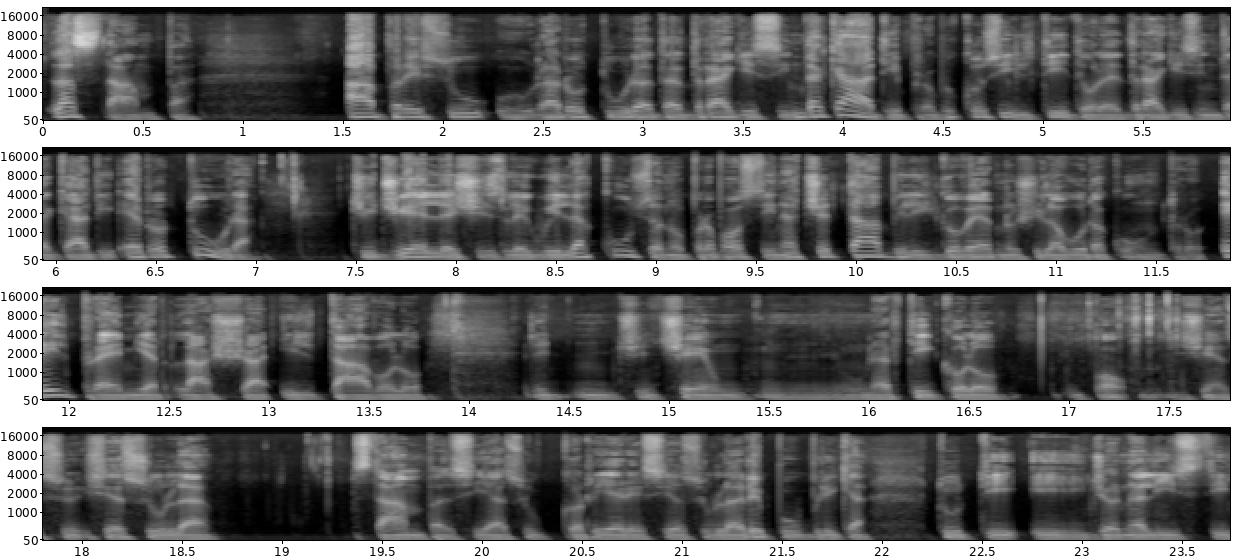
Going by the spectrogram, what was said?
La stampa apre sulla rottura tra Draghi e sindacati, proprio così il titolo è Draghi, sindacati e rottura. CGL e Cisleguil accusano proposte inaccettabili, il governo ci lavora contro e il Premier lascia il tavolo. C'è un, un articolo un po' diciamo, sia sulla stampa sia sul Corriere sia sulla Repubblica tutti i giornalisti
